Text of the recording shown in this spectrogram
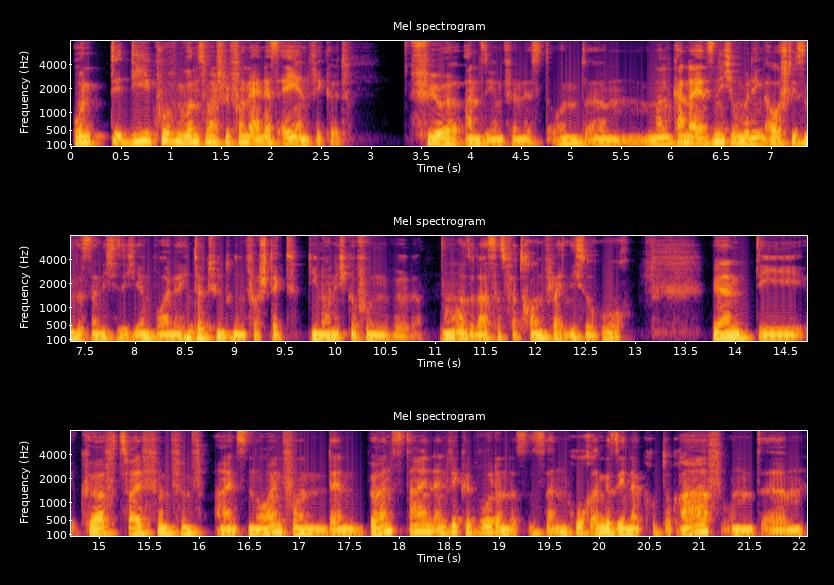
Und die, Kurven wurden zum Beispiel von der NSA entwickelt für ANSI und für NIST. Und ähm, man kann da jetzt nicht unbedingt ausschließen, dass da nicht sich irgendwo eine Hintertür drin versteckt, die noch nicht gefunden würde. Also da ist das Vertrauen vielleicht nicht so hoch während die Curve 25519 von Dan Bernstein entwickelt wurde. Und das ist ein hoch angesehener Kryptograph und ähm,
